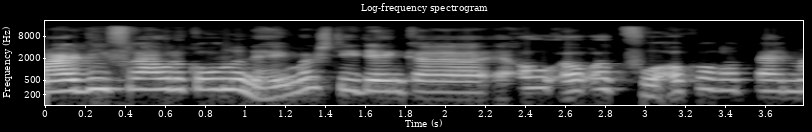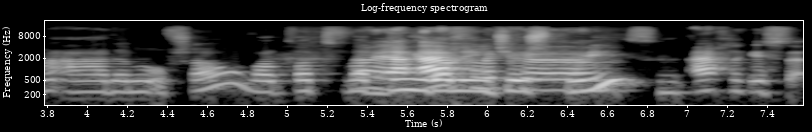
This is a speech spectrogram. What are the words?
Maar die vrouwelijke ondernemers die denken, oh, oh, ik voel ook wel wat bij mijn adem of zo. Wat, wat, wat Nou ja, doe je dan in Just eh, Breathe? Eigenlijk is de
